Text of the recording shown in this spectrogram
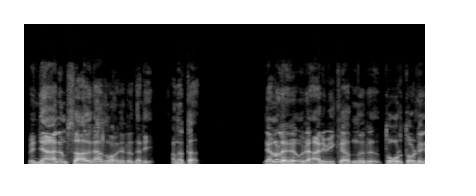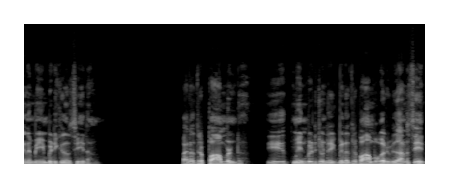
ഇപ്പം ഞാനും സാധന എന്ന് പറഞ്ഞൊരു നടി അന്നത്തെ ഞങ്ങൾ ഒരു അരുവിക്കകത്ത് തോർത്തുകൊണ്ട് ഇങ്ങനെ മീൻ പിടിക്കുന്ന സീനാണ്. അപ്പം അതിനകത്തൊരു പാമ്പുണ്ട്. ഈ മീൻ പിടിച്ചുകൊണ്ടിരിക്കും പിന്നെ അതിൽ പാമ്പ് വരും ഇതാണ് സീൻ.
